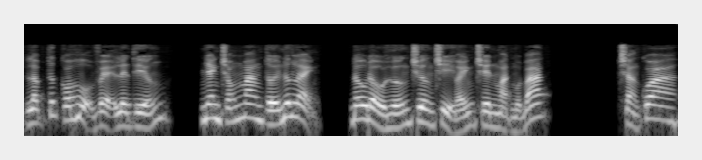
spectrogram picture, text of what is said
Lập tức có hộ vệ lên tiếng, nhanh chóng mang tới nước lạnh, đâu đầu hướng trương chỉ hoánh trên mặt một bát. Chẳng qua,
